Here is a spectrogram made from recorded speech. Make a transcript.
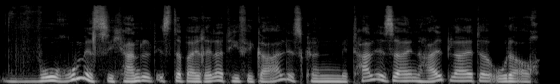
Worum es sich handelt, ist dabei relativ egal. Es können Metalle sein, Halbleiter oder auch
